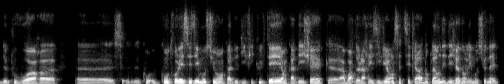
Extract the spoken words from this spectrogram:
de pouvoir euh, contrôler ses émotions en cas de difficulté, en cas d'échec, euh, avoir de la résilience, etc. Donc là, on est déjà dans l'émotionnel.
